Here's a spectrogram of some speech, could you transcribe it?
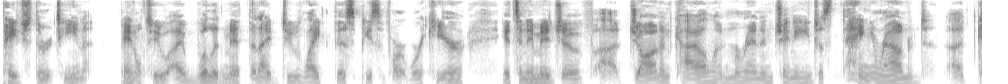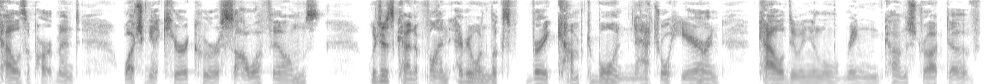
Page 13, panel 2. I will admit that I do like this piece of artwork here. It's an image of uh, John and Kyle and Moran and Jenny just hanging around uh, Kyle's apartment watching Akira Kurosawa films, which is kind of fun. Everyone looks very comfortable and natural here, and Kyle doing a little ring construct of,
